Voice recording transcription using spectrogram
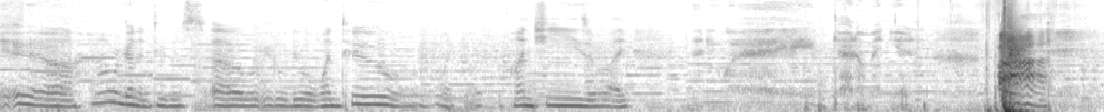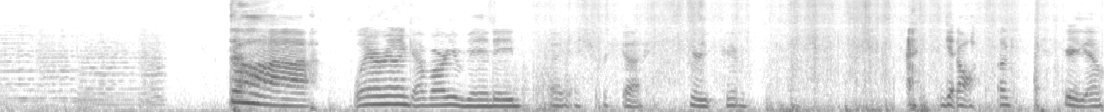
Yeah, how we're gonna do this? Uh, we'll do a one-two, or like the punchies, or like. Borrow your band-aid? Okay, sure. Yeah, here, here. Get off. Okay, here you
